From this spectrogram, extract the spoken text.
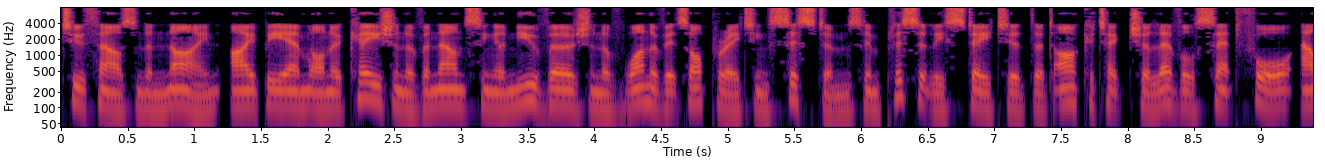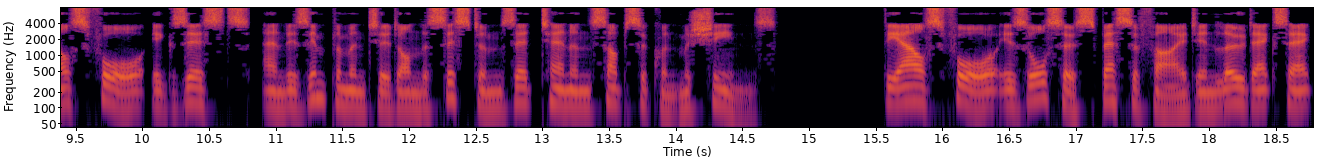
2009, IBM on occasion of announcing a new version of one of its operating systems implicitly stated that architecture level set 4 exists, and is implemented on the system Z10 and subsequent machines. The ALS4 is also specified in Load XX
